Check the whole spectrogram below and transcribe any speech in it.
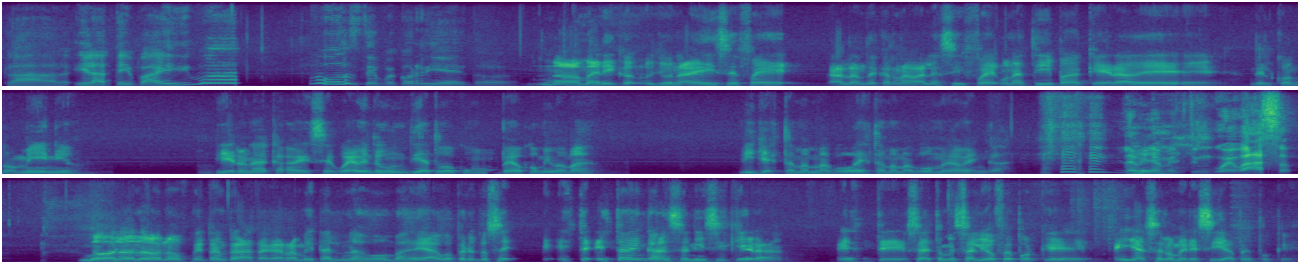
Claro, y la tipa ahí, ¡guau! uh, se fue corriendo. No, marico, yo una vez hice fue, hablando de carnavales así, fue una tipa que era de, del condominio y era una cabeza de huevo. Entonces un día tuvo como un peo con mi mamá y yo esta mamagó, esta mamagó me va a vengar. Le voy a meter un huevazo. No, no, no, no fue tan rata. Agarró y tal unas bombas de agua, pero entonces este, esta venganza ni siquiera, este, o sea, esto me salió fue porque ella se lo merecía, pues, porque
